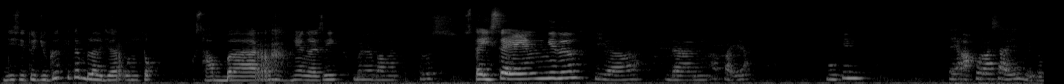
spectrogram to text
di situ juga kita belajar untuk sabar ya gak sih? Bener banget. Terus stay sane gitu. Iya dan apa ya mungkin yang aku rasain gitu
